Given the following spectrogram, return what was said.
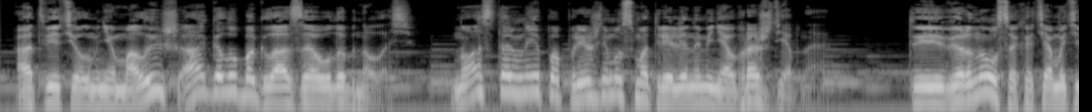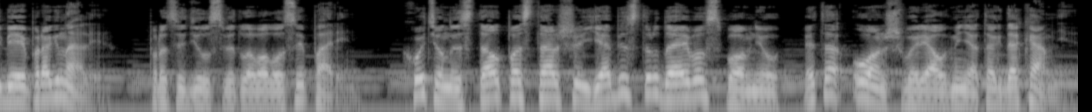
— ответил мне малыш, а голубоглазая улыбнулась. Но остальные по-прежнему смотрели на меня враждебно. «Ты вернулся, хотя мы тебя и прогнали», – процедил светловолосый парень. Хоть он и стал постарше, я без труда его вспомнил. Это он швырял в меня тогда камни.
